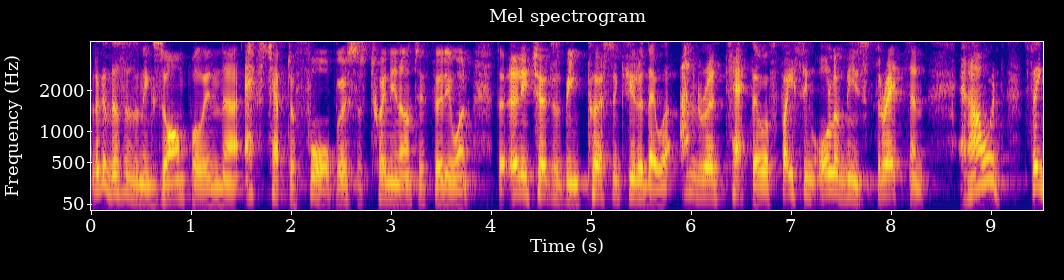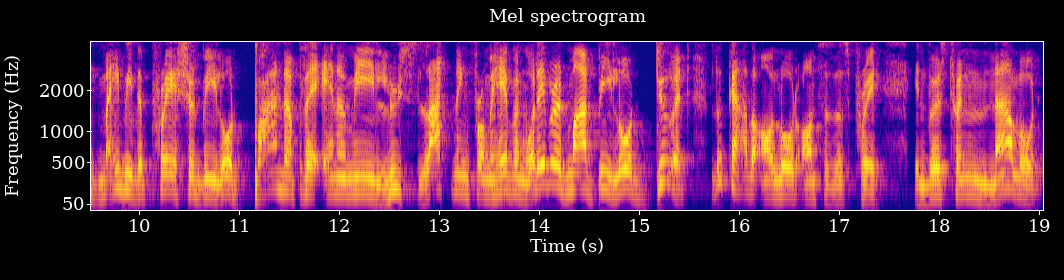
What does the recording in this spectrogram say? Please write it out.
look at this as an example in uh, Acts chapter 4, verses 29 to 31. The early church was being persecuted. They were under attack. They were facing all of these threats. And, and I would think maybe the prayer should be, Lord, bind up the enemy, loose lightning from heaven, whatever it might be. Lord, do it. Look how the, our Lord answers this prayer. In verse 20, now, Lord,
